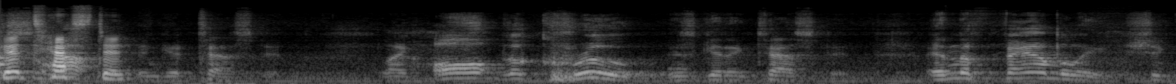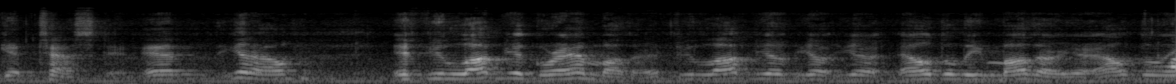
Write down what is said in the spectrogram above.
Get tested. and get tested. Like all the crew is getting tested, and the family should get tested. And you know, if you love your grandmother, if you love your your, your elderly mother, your elderly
